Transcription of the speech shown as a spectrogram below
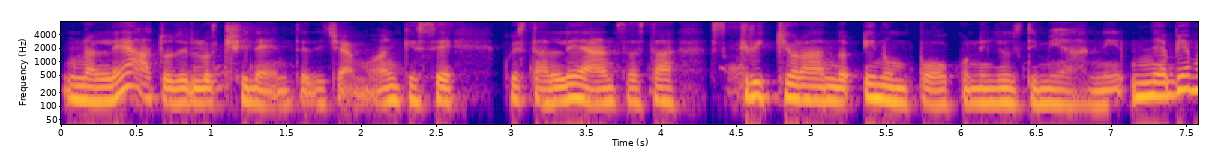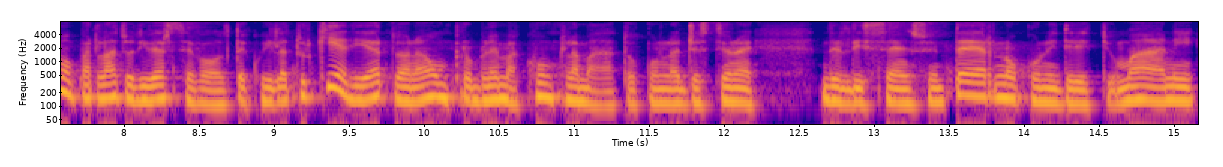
un alleato dell'Occidente, diciamo, anche se questa alleanza sta scricchiolando e non poco negli ultimi anni. Ne abbiamo parlato diverse volte qui. La Turchia di Erdogan ha un problema conclamato con la gestione del dissenso interno, con i diritti umani,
